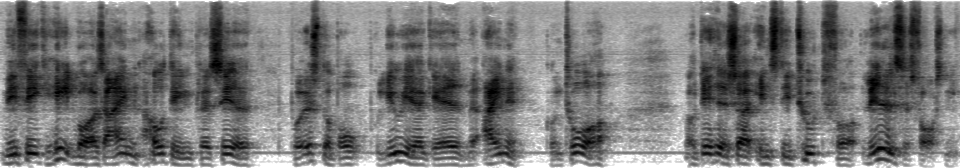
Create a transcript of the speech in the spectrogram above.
Vi fik helt vores egen afdeling placeret på Østerbro på Livjærgade med egne kontorer, og det hed så Institut for Ledelsesforskning.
